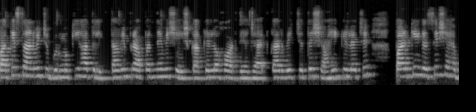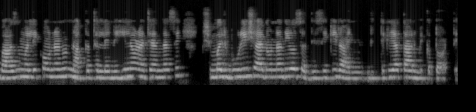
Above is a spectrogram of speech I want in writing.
ਪਾਕਿਸਤਾਨ ਵਿੱਚ ਗੁਰਮੁਖੀ ਹੱਥ ਲਿਖਤਾਂ ਵੀ ਪ੍ਰਾਪਤ ਨੇ, ਵਿਸ਼ੇਸ਼ ਕਰਕੇ ਲਾਹੌਰ ਦੇ ਅਜਾਇਬ ਘਰ ਵਿੱਚ ਤੇ ਸ਼ਾਹੀ ਕਿਲੇ 'ਚ। ਪਰ ਕੀ ਗਸੀ ਸ਼ਹਿਬਾਜ਼ ਮਲਿਕ ਉਹਨਾਂ ਨੂੰ ਨੱਕ ਥੱਲੇ ਨਹੀਂ ਲਾਉਣਾ ਚਾਹੁੰਦਾ ਸੀ। ਮਜਬੂਰੀ ਸ਼ਾਇਦ ਉਹਨਾਂ ਦੀ ਹੋ ਸਕਦੀ ਸੀ ਕਿ ਰਾਜਨੀਤਿਕ ਜਾਂ ਧਾਰਮਿਕ ਤੌਰ ਤੇ।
